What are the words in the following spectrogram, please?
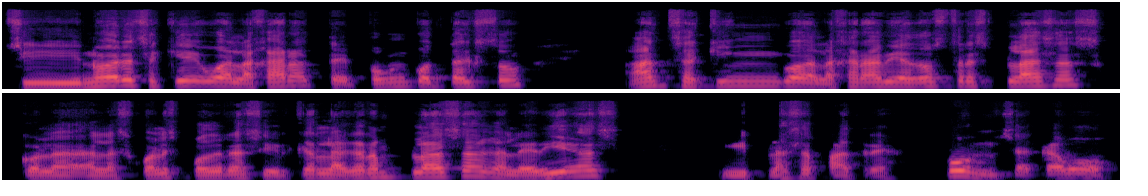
si no eres aquí de Guadalajara, te pongo en contexto, antes aquí en Guadalajara había dos, tres plazas a las cuales podrías ir, que es la Gran Plaza, Galerías y Plaza Patria. ¡Pum! Se acabó.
